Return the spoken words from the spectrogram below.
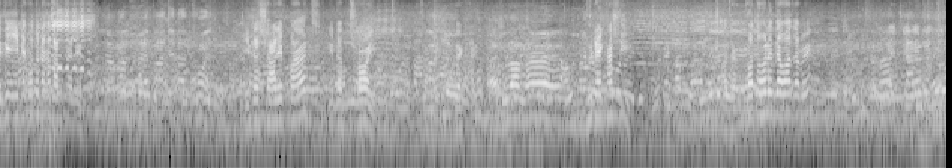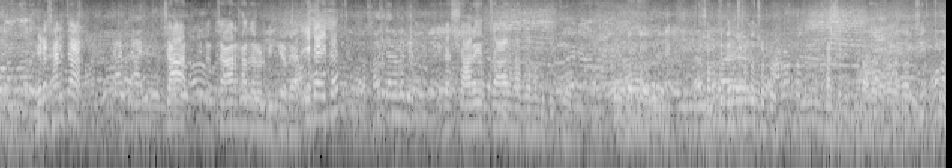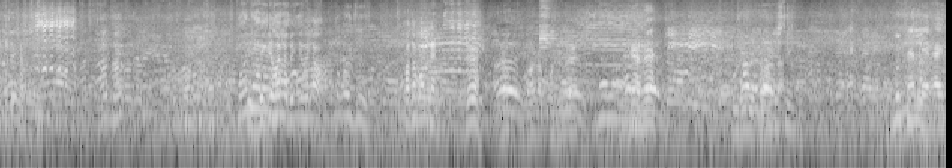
এই যে এটা কত টাকা দাম চাইলেন? এটা সাড়ে পাঁচ, এটা ছয়। দেখাই। দুটাই খাসি? আচ্ছা কত হলে দেওয়া যাবে? এটা সাড়ে চার? চার, এটা চার হাজার হলে বিক্রি হবে। আর এটা এটা? এটা সাড়ে চার হাজার হলে বিক্রি হবে? সব থেকে ছোট ছোট খাসির একটু দিচ্ছি ছোট ছোট বিক্রি হলো বিক্রি হলো। কত বললেন। লেখাই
